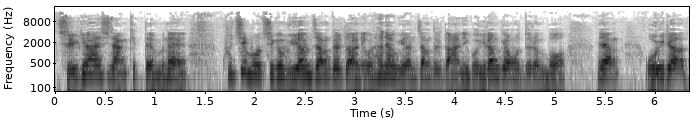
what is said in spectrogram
즐겨 하시지 않기 때문에 굳이 뭐 지금 위원장들도 아니고 현역 위원장들도 아니고 이런 경우들은 뭐 그냥 오히려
